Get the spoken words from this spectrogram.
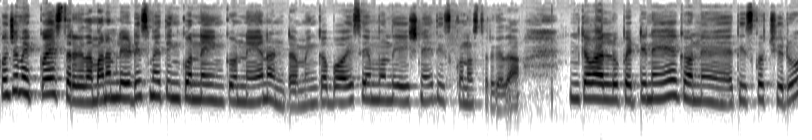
కొంచెం ఎక్కువ వేస్తారు కదా. మనం లేడీస్ అయితే ఇంకొన్నాయి ఇంకొన్నాయి అని అంటాం. ఇంకా బాయ్స్ ఏముంది? వేసినవి తీసుకొని వస్తారు కదా. ఇంకా వాళ్ళు పెట్టినవే కొన్ని తీసుకొచ్చిర్రు.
